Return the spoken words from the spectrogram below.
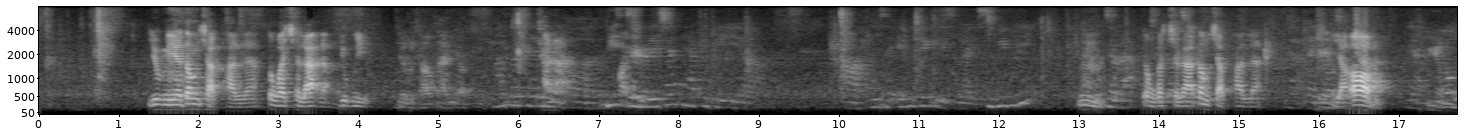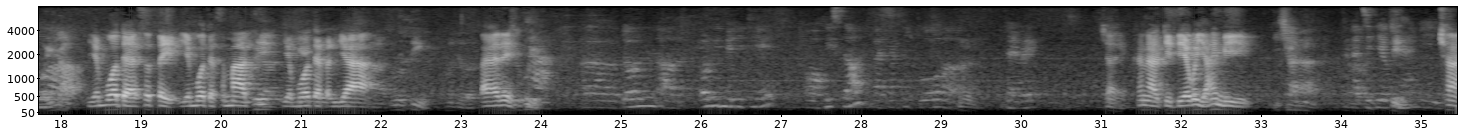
ยุคนี้ต้องฉับพันแล้ว ต้องวัชระแล้วยุคนี้ 这个朝代要是 Master said that uh, this generation have to be uh, uh, he said everything is like swiftly อืม Vajra. ต้องวัชระต้องฉับพลันแล้ว Yeah, like อย่าอ้อม Yeah, 不用 no, 围 uh, 绕 อย่ามัวแต่สติ อย่ามัวแต่สมาธิ อย่ามัวแต่ปัญญา 啊入定或者 แปลดิ 智慧 yeah, uh, don't uh, only meditate or wisdom, but have to go uh, direct. ใช่ ขนาดจิตเดียวก็อย่าให้มี 一刹那 At the จิงใช่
